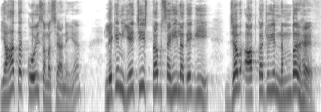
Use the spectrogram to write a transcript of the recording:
यहाँ तक कोई समस्या नहीं है, लेकिन यह चीज़ तब सही लगेगी जब आपका जो ये नंबर है,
